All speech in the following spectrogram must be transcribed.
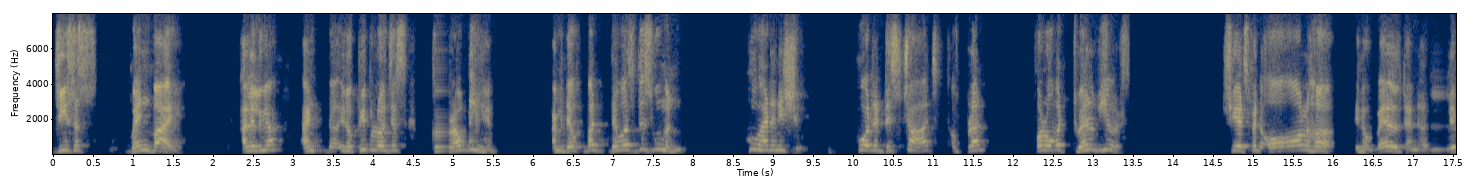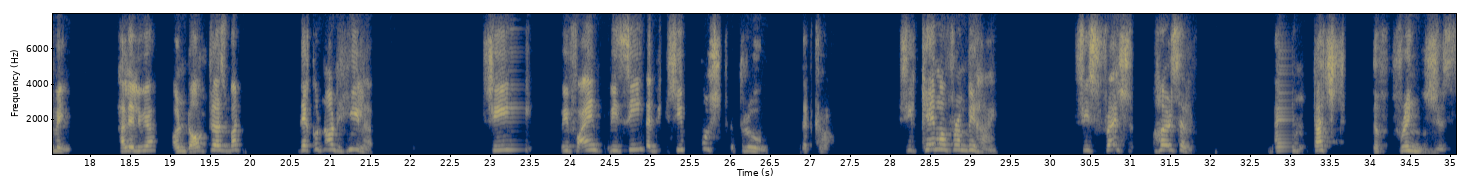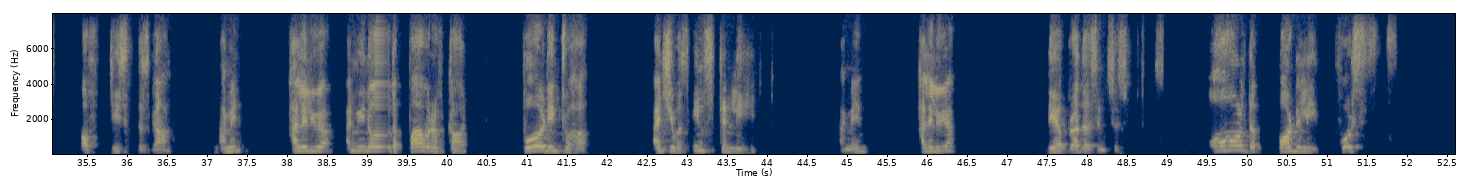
Jesus went by, hallelujah, and the, you know people were just crowding him. I mean, there, but there was this woman who had an issue, who had a discharge of blood for over 12 years. She had spent all her, you know, wealth and her living, hallelujah, on doctors, but they could not heal her. She, we find, we see that she pushed through that crowd. She came up from behind. She stretched herself and touched the fringes of Jesus' garment. I mean, hallelujah. And we know the power of God poured into her and she was instantly healed. I mean, hallelujah. Dear brothers and sisters, all the bodily forces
